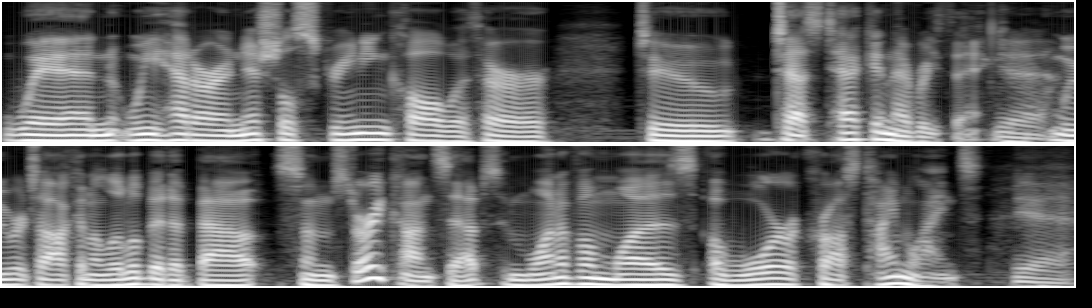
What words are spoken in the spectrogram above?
when we had our initial screening call with her to test tech and everything. Yeah. we were talking a little bit about some story concepts, and one of them was a war across timelines, Yeah.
